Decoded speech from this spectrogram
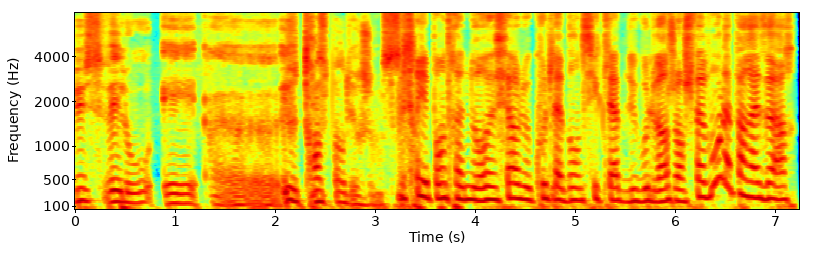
bus, vélo et euh, transport d'urgence. Vous ne seriez pas en train de nous refaire le coup de la bande cyclable du boulevard Georges Favon, là, par hasard?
